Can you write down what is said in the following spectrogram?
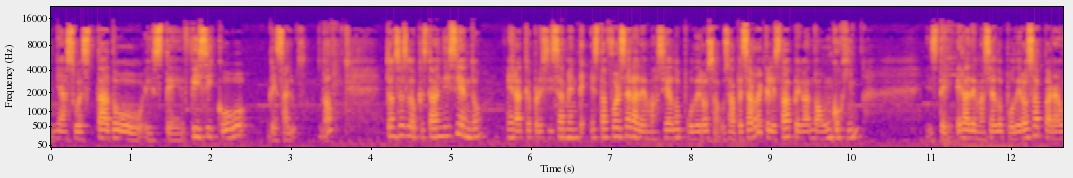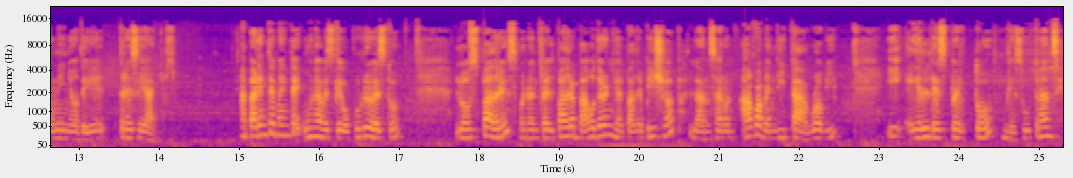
ni a su estado este, físico de salud, ¿no? Entonces lo que estaban diciendo era que precisamente esta fuerza era demasiado poderosa, o sea, a pesar de que le estaba pegando a un cojín, este, era demasiado poderosa para un niño de 13 años. Aparentemente, una vez que ocurrió esto, los padres, bueno, entre el padre Bowdern y el padre Bishop, lanzaron agua bendita a Robbie y él despertó de su trance.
